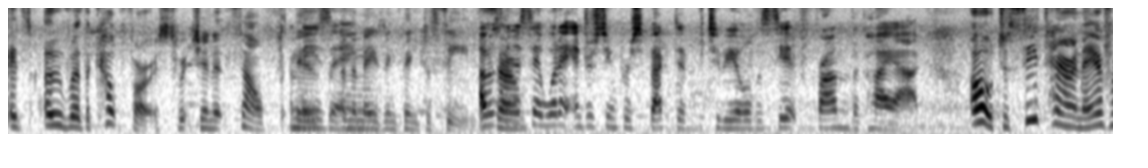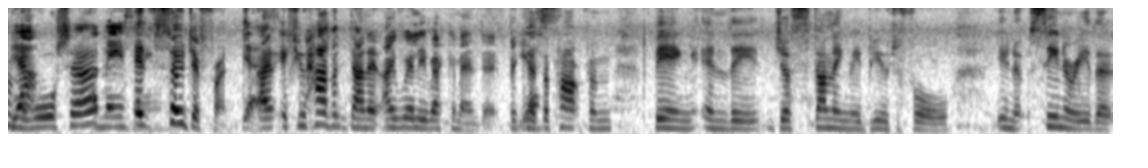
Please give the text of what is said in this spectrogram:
it's over the kelp forest, which in itself amazing. is an amazing thing to see. I was so, going to say, what an interesting perspective to be able to see it from the kayak. Oh, to see Terranea from yeah, the water, amazing. It's so different. Yes. Uh, if you haven't done it, I really recommend it because yes. apart from being in the just stunningly beautiful you know, scenery that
